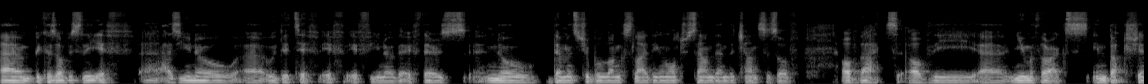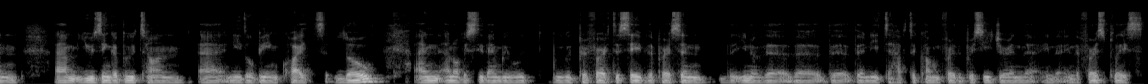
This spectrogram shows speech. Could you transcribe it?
um, because obviously if uh, as you know uh, udit if if if you know that if there's no demonstrable lung sliding on ultrasound then the chances of of that of the uh, pneumothorax induction um, using a Boutin uh, needle being quite low. And and obviously then we would we would prefer to save the person the you know the the the, the need to have to come for the procedure in the in the in the first place.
